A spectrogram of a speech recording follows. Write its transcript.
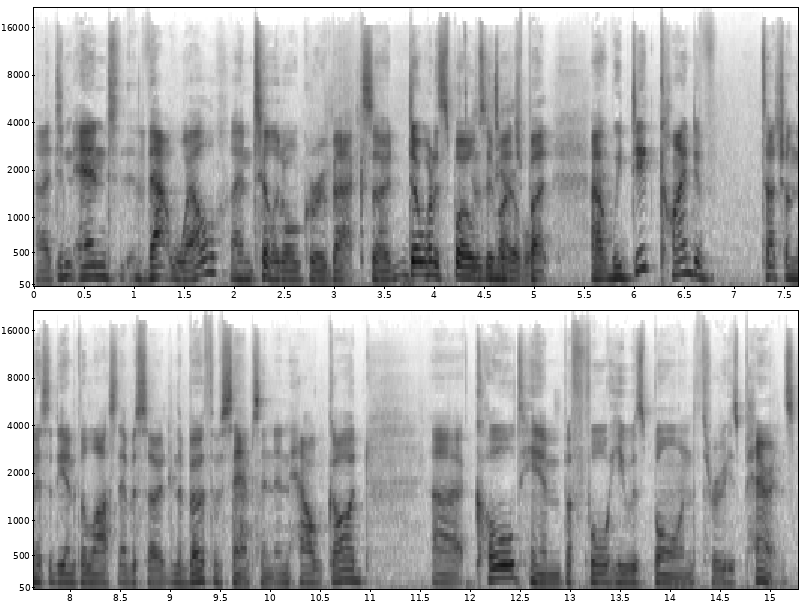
uh, didn't end that well until it all grew back. So don't want to spoil too terrible. much, but uh, we did kind of touch on this at the end of the last episode, in the birth of Samson, and how God uh, called him before he was born through his parents.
